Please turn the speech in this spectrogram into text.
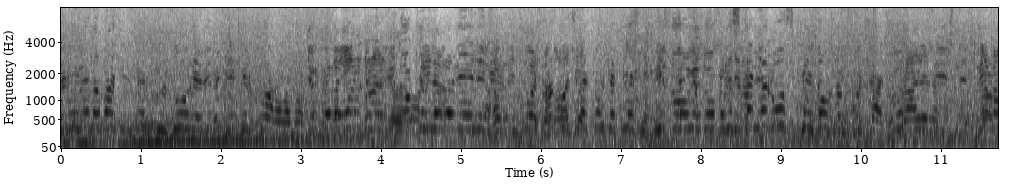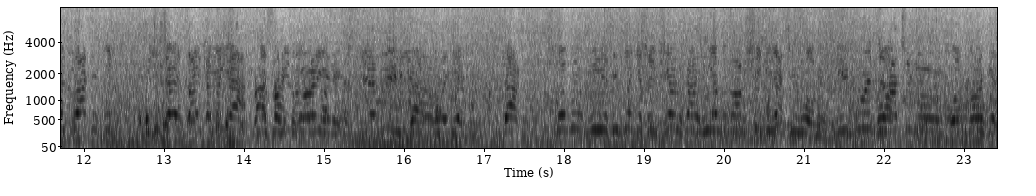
Перемена Васильской культуры имени Киркорова. Киркоровение, веду киркоровение! Озвучивать только песни Веду, веду, должен звучать. Правильно. В первом классе пусть изучает «Зайка моя» на Союз Украины. Да, молодец. Так, чтобы в университете Шевченко не было вообще телячьей мовы. Не будет мовы! Вот, молодец.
